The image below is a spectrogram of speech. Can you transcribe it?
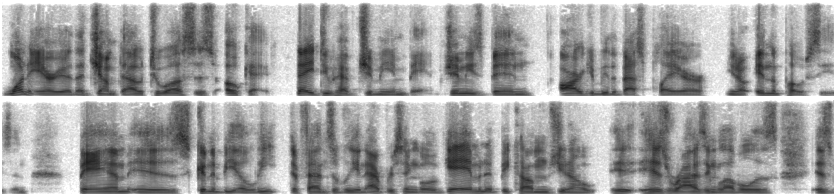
one area that jumped out to us is okay, they do have Jimmy and Bam. Jimmy's been arguably the best player, you know, in the postseason. Bam is going to be elite defensively in every single game, and it becomes, you know, his, his rising level is is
